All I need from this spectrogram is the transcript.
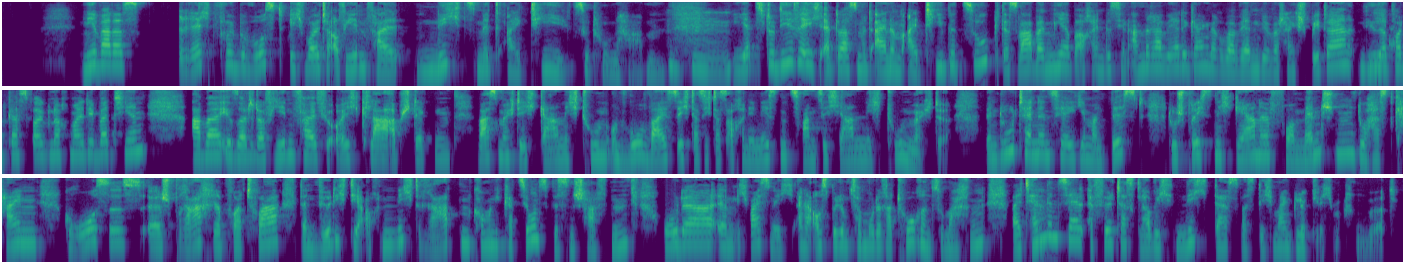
Mir war das recht früh bewusst, ich wollte auf jeden Fall nichts mit IT zu tun haben. Mhm. Jetzt studiere ich etwas mit einem IT-Bezug. Das war bei mir aber auch ein bisschen anderer Werdegang. Darüber werden wir wahrscheinlich später in dieser ja. Podcast-Folge nochmal debattieren. Aber ihr solltet auf jeden Fall für euch klar abstecken, was möchte ich gar nicht tun und wo weiß ich, dass ich das auch in den nächsten 20 Jahren nicht tun möchte. Wenn du tendenziell jemand bist, du sprichst nicht gerne vor Menschen, du hast kein großes äh, Sprachrepertoire, dann würde ich dir auch nicht raten, Kommunikationswissenschaften oder ähm, ich weiß nicht, eine Ausbildung zur Moderatorin zu machen, weil tendenziell erfüllt das, glaube ich, nicht das, was dich mal glücklich machen wird.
